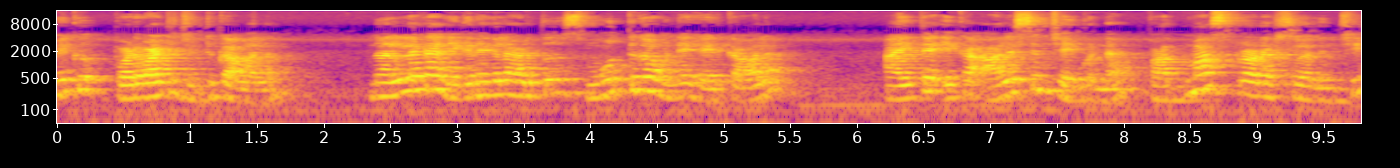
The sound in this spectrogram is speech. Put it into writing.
మీకు పొడవాటి జుట్టు కావాలా? నల్లగా నిగనిగలాడుతూ స్మూత్గా ఉండే హెయిర్ కావాలా? అయితే ఇక ఆలస్యం చేయకుండా పద్మాస్ ప్రొడక్ట్స్లో నుంచి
